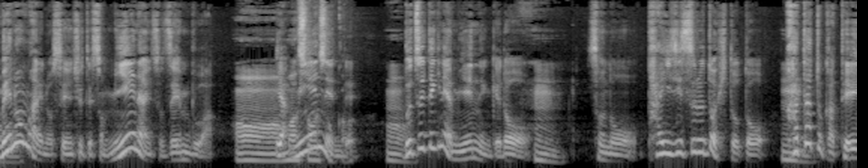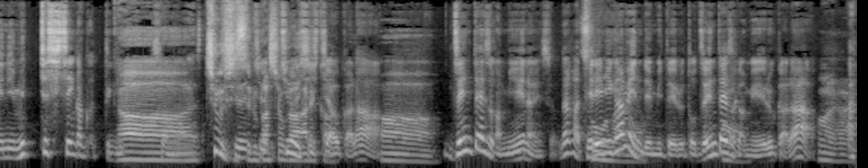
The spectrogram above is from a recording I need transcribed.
ん。目の前の選手ってその見えないんですよ全部は、あーいやまあ見えんねんで。そうそうかうん。物理的には見えんねんけど、うん。その対峙すると人とうん。肩とか手にめっちゃ視線がグッてあ注視する場所があ注視しちゃうからあ全体像が見えないんですよ。だからテレビ画面で見てると全体像が見えるから、はい。はいはいあ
